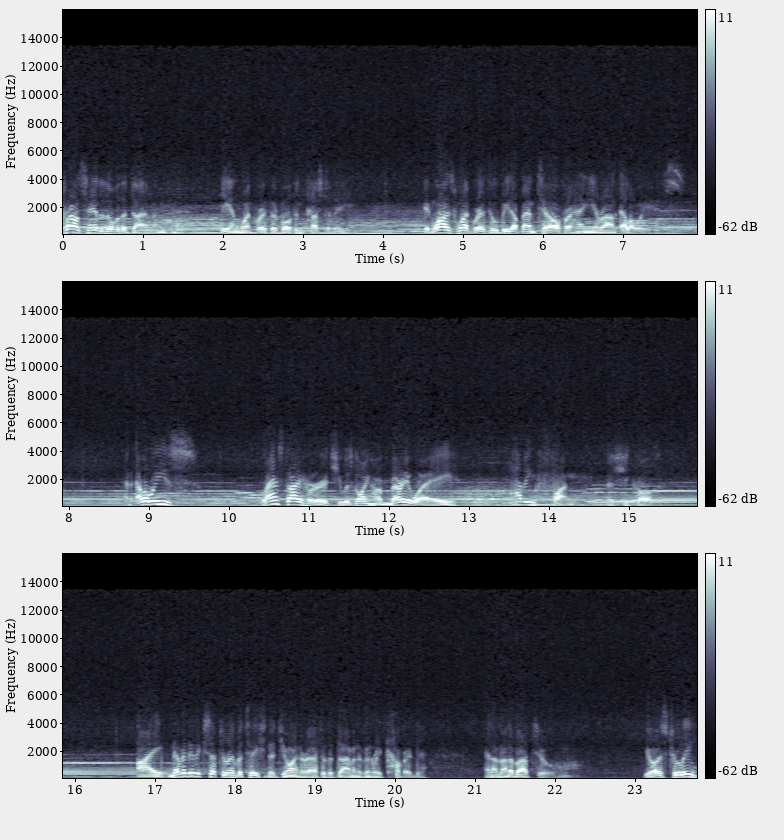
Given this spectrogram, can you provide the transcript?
Kraus handed over the diamond. He and Wentworth are both in custody. It was Wentworth who beat up Mantell for hanging around Eloise. And Eloise, last I heard, she was going her merry way, having fun, as she calls it. I never did accept her invitation to join her after the diamond had been recovered. And I'm not about to. Yours truly,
